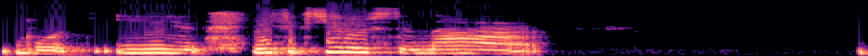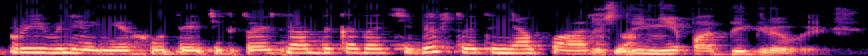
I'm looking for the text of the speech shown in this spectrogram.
Вот. И не фиксируешься на проявлениях вот этих. То есть надо доказать себе, что это не опасно. То есть ты не подыгрываешь.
